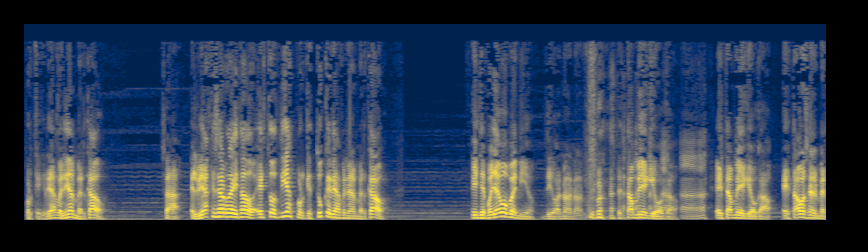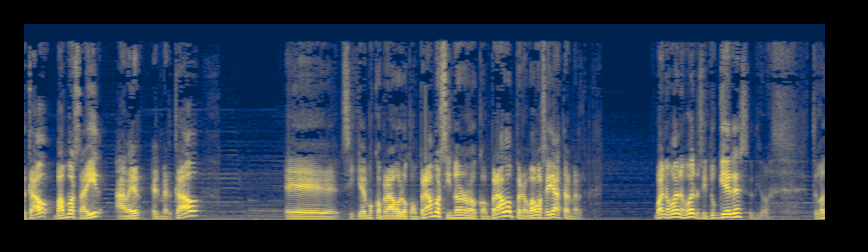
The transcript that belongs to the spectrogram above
porque querías venir al mercado. O sea, el viaje se ha organizado estos días porque tú querías venir al mercado. Y dice, pues ya hemos venido. Digo, no, no, no. Estás muy equivocado. Estás muy equivocado. Estamos en el mercado, vamos a ir a ver el mercado. Eh, si queremos comprar algo lo compramos, si no, no lo compramos, pero vamos a ir hasta el mercado. Bueno, bueno, bueno, si tú quieres, digo, tengo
